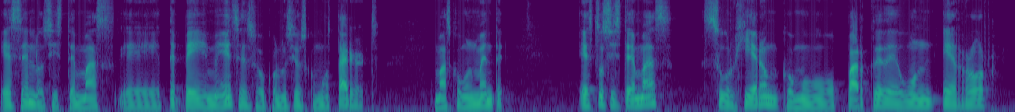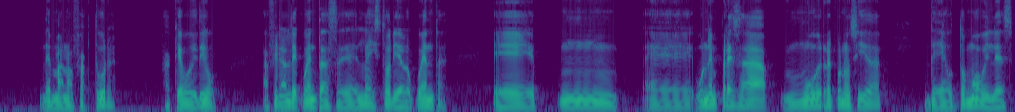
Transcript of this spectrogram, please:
es en los sistemas TPMS o conocidos como tires, más comúnmente. Estos sistemas surgieron como parte de un error de manufactura. ¿A qué voy? Digo, a final de cuentas eh, la historia lo cuenta. Eh, eh, una empresa muy reconocida de automóviles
